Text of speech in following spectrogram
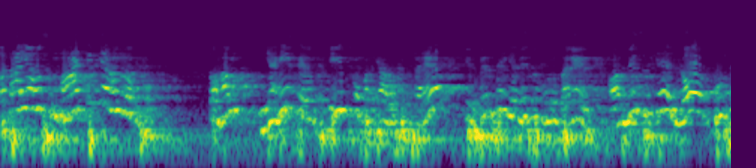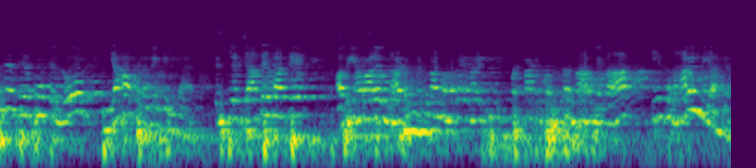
बताइए, उस माटी के हम लोग हैं। तो हम यहीं से उस बीज को प्रत्यारोपित करें कि फिर से ये विश्व गुरु बने। और विश्व के लोग, दूसरे देशों के लोग यहाँ पढ़ने के लिए आए। इसलिए जाते जाते अभी हमारे उद्घाटन करता महोदय एनआईटी पटना के प्रोफेसर साहब ने कहा कि एक उदाहरण दिया है।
